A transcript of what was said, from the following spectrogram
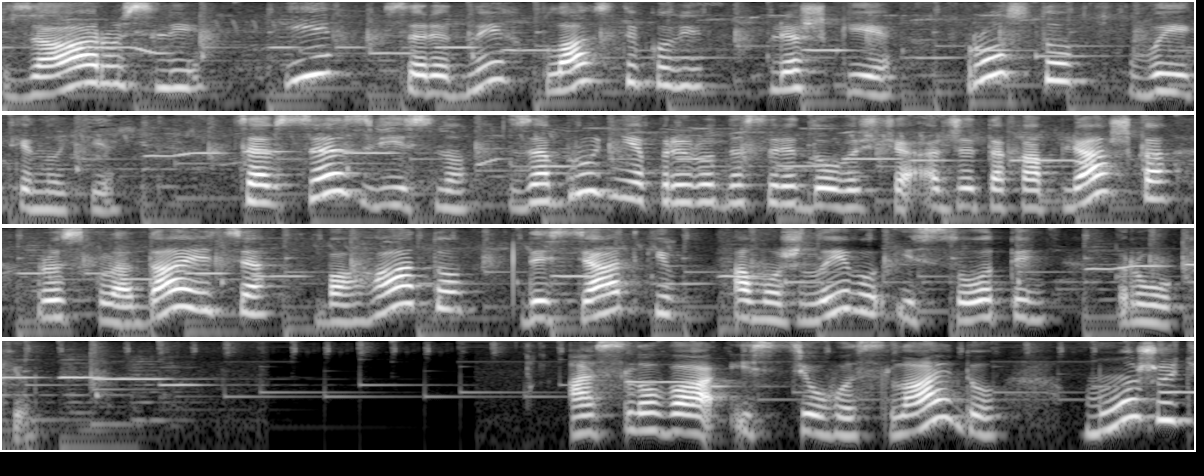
зарослі і серед них пластикові пляшки, просто викинуті. Це все, звісно, забруднює природне середовище, адже така пляшка розкладається багато десятків, а можливо і сотень років. А слова із цього слайду можуть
